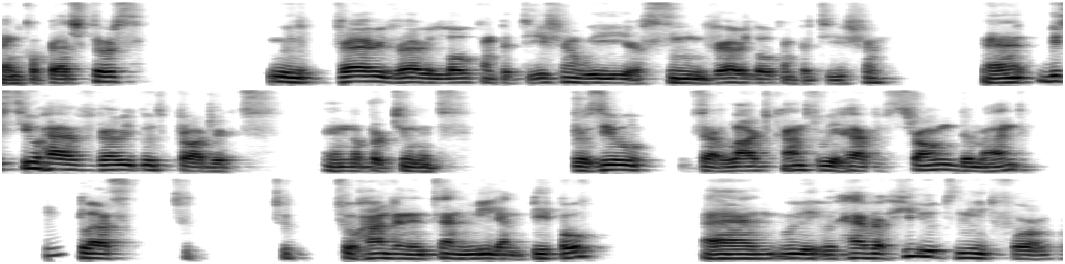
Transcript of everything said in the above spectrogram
and competitors with very, very low competition. We are seeing very low competition. And we still have very good projects and opportunities. Brazil is a large country. We have strong demand, mm-hmm. plus to, to 210 million people. And we have a huge need for,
